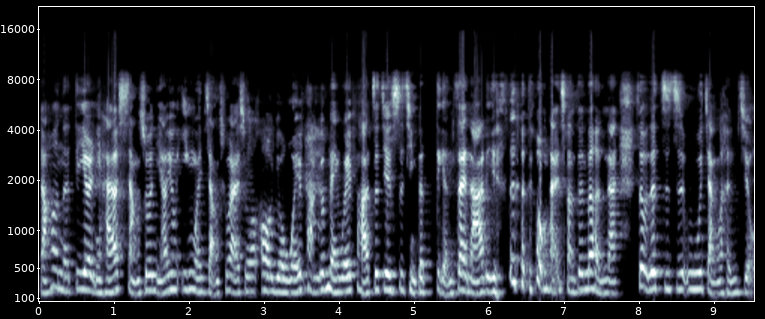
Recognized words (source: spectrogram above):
然后呢，第二，你还要想说你要用英文讲出来说，哦，有违法跟没违法这件事情的点在哪里？这个对我们来讲真的很难，所以我就支支吾吾讲了很久。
